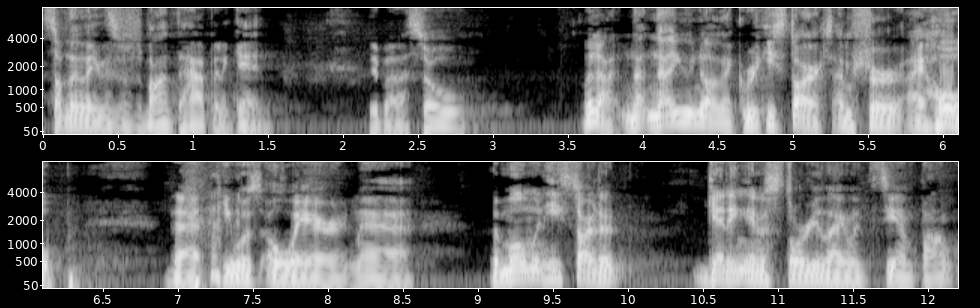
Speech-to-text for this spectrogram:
something like this was bound to happen again. Diba? So, wala. N- now you know. Like Ricky Starks, I'm sure, I hope that he was aware na the moment he started getting in a storyline with CM Punk,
